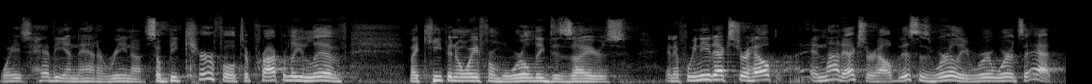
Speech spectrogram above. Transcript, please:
weighs heavy in that arena. So be careful to properly live by keeping away from worldly desires. And if we need extra help, and not extra help, this is really where, where it's at.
